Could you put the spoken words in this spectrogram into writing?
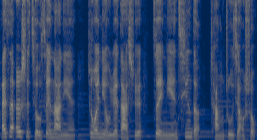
还在二十九岁那年成为纽约大学最年轻的常驻教授。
